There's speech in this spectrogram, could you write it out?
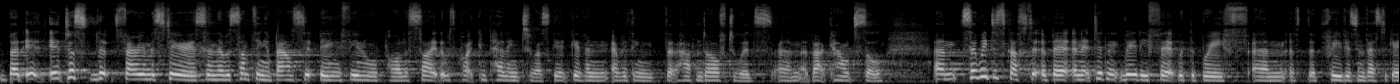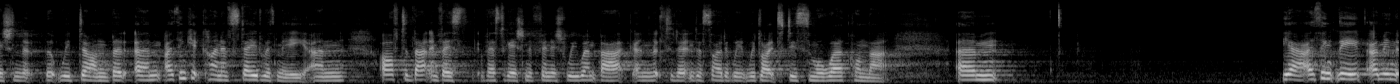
but it, it just looked very mysterious, and there was something about it being a funeral parlour site that was quite compelling to us, given everything that happened afterwards um, at that council. Um, so we discussed it a bit, and it didn't really fit with the brief um, of the previous investigation that, that we'd done, but um, I think it kind of stayed with me. And after that invest investigation had finished, we went back and looked at it and decided we, we'd like to do some more work on that. Um, yeah, I think the, I mean,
